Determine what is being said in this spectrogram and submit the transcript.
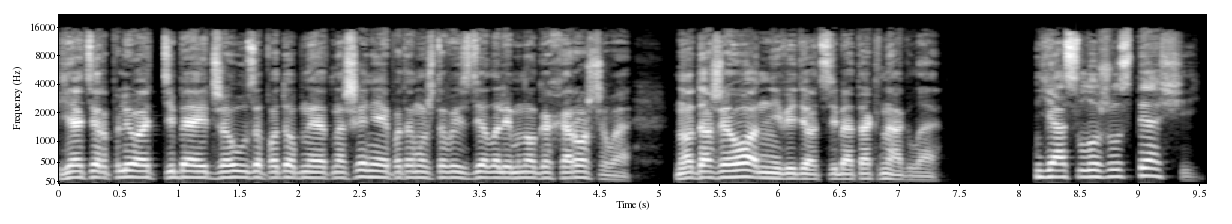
«Я терплю от тебя и Джауза подобные отношения, потому что вы сделали много хорошего, но даже он не ведет себя так нагло». «Я служу спящей».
